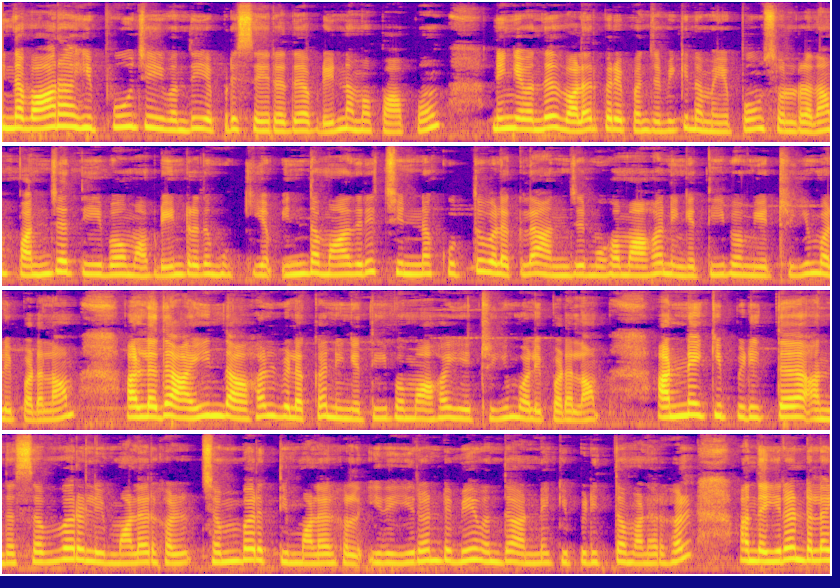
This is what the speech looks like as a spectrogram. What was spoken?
இந்த வாராகி பூஜை வந்து எப்படி செய்கிறது அப்படின்னு நம்ம பார்ப்போம். நீங்கள் வந்து வளர்ப்பிறை பஞ்சமிக்கு நம்ம எப்பவும் சொல்கிறதான் பஞ்ச தீபம் அப்படின்றது முக்கியம். இந்த மாதிரி சின்ன குத்து விளக்கில் அஞ்சு முகமாக நீங்கள் தீபம் ஏற்றியும் வழிபடலாம். அல்லது ஐந்து அகல் விளக்க நீங்கள் தீபமாக ஏற்றியும் வழிபடலாம். அன்னைக்கு பிடித்த அந்த செவ்வரளி மலர்கள் செம்பருத்தி மலர்கள் இது இரண்டுமே வந்து அன்னைக்கு பிடித்த மலர்கள். அந்த இரண்டில்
